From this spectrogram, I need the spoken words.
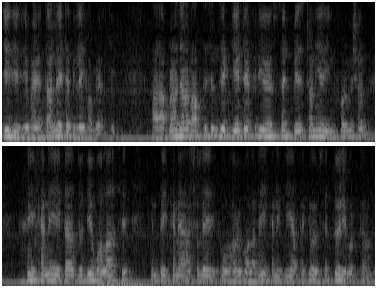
জি জি জি, ভাইয়া, তাহলে এটা দিলেই হবে আর কি আর আপনারা যারা ভাবতেছেন যে get a free website based on your information এখানে এটা যদিও বলা আছে, কিন্তু এখানে আসলে ওভাবে বলা নেই, এখানে গিয়ে আপনাকে ওয়েবসাইট তৈরি করতে হবে।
